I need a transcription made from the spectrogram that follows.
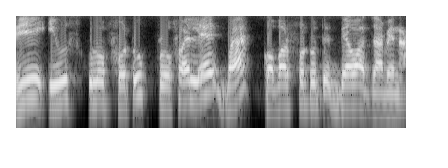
রিইউজ কোনো ফটো প্রোফাইলে বা কভার ফটোতে দেওয়া যাবে না।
